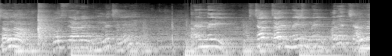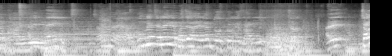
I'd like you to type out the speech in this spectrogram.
चलना दोस्त यार है, घूमने चलेंगे अरे नहीं, चल चल, नहीं नहीं, अरे चल ना भाई, नहीं, चल ना यार, घूमने चलेंगे, मज़ा आएगा दोस्तों के साथ। चल, अरे चल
